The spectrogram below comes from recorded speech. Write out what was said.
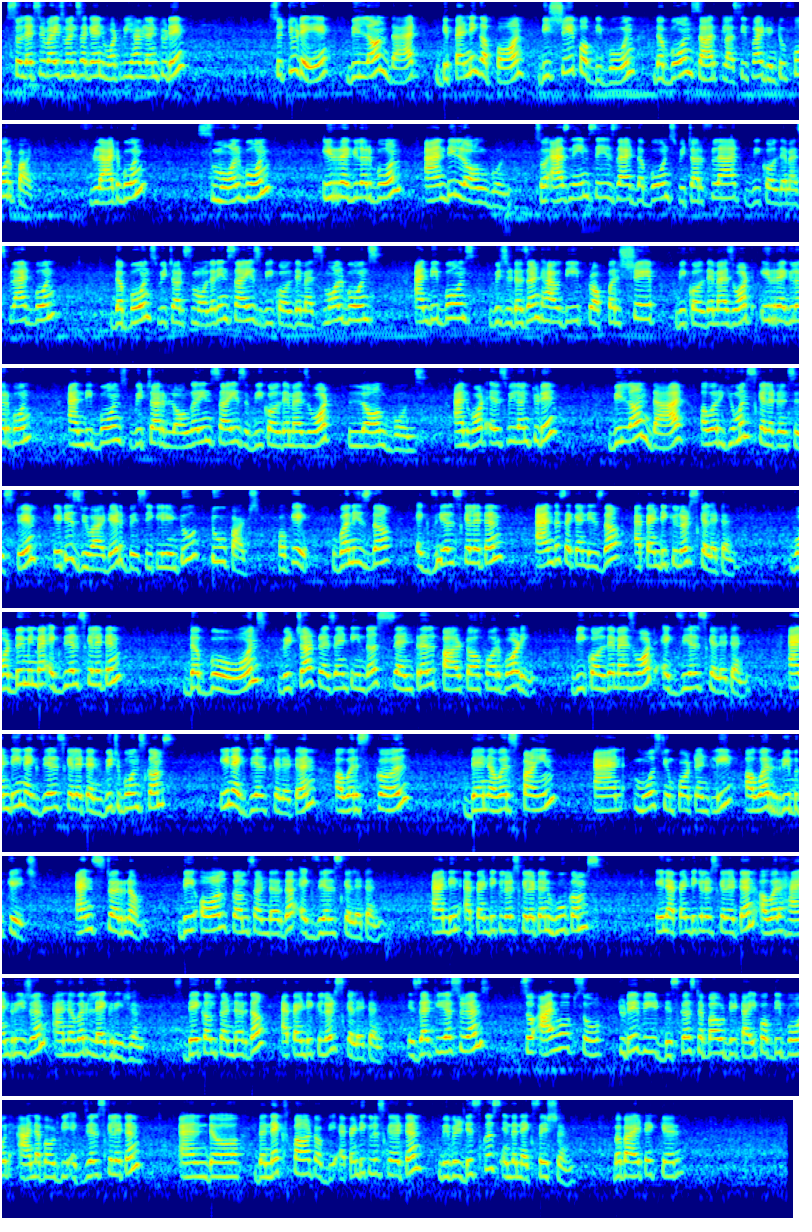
So let's revise once again what we have learned today. So today we learned that depending upon the shape of the bone, the bones are classified into four parts. Flat bone, small bone, irregular bone and the long bone. So as name says that the bones which are flat, we call them as flat bone. The bones which are smaller in size, we call them as small bones. And the bones which doesn't have the proper shape, we call them as what? Irregular bone and the bones which are longer in size we call them as what long bones and what else we learned today we learned that our human skeletal system it is divided basically into two parts okay one is the axial skeleton and the second is the appendicular skeleton. What do you mean by axial skeleton? The bones which are present in the central part of our body. We call them as what? Axial skeleton. And in axial skeleton which bones comes? In axial skeleton our skull then our spine and most importantly our rib cage and sternum. They all comes under the axial skeleton and in appendicular skeleton who comes in appendicular skeleton our hand region and our leg region they comes under the appendicular skeleton is that clear students so I hope so. Today we discussed about the type of the bone and about the axial skeleton and uh, the next part of the appendicular skeleton we will discuss in the next session. Bye bye. Take care.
